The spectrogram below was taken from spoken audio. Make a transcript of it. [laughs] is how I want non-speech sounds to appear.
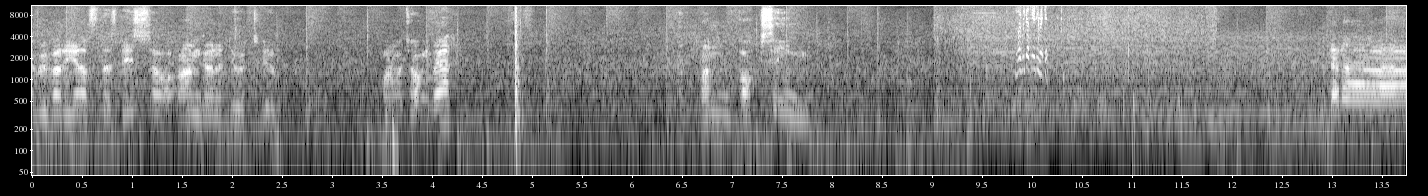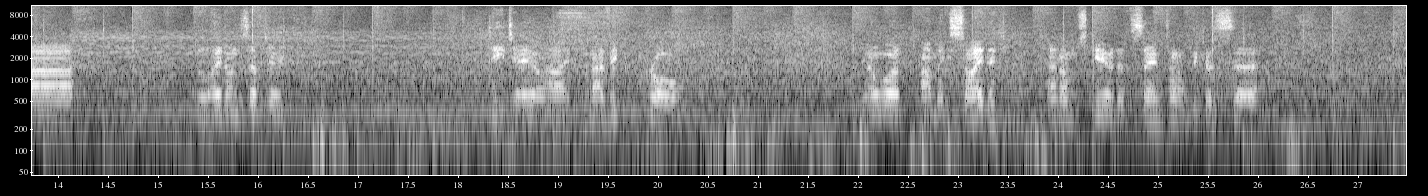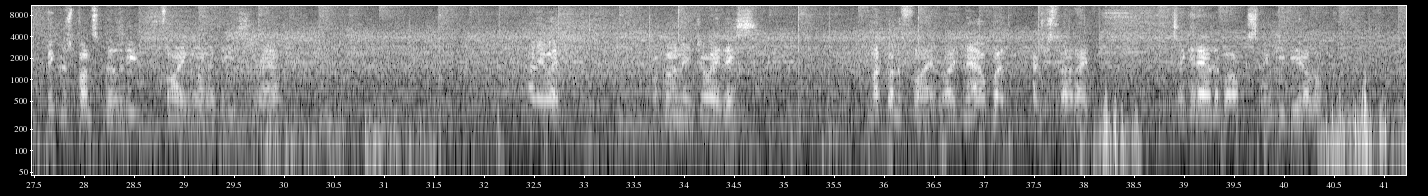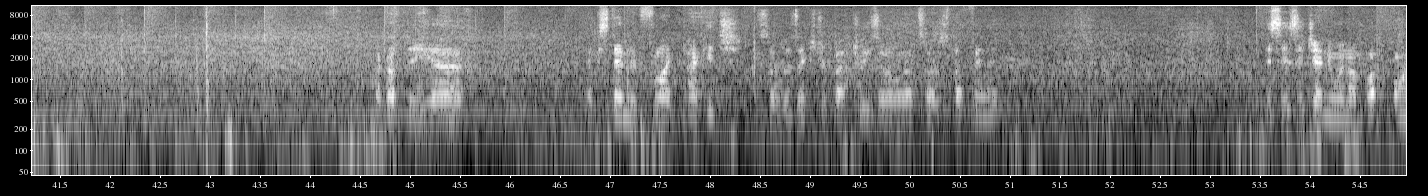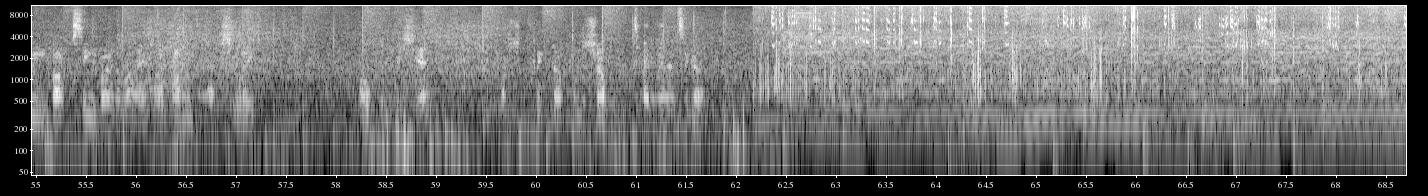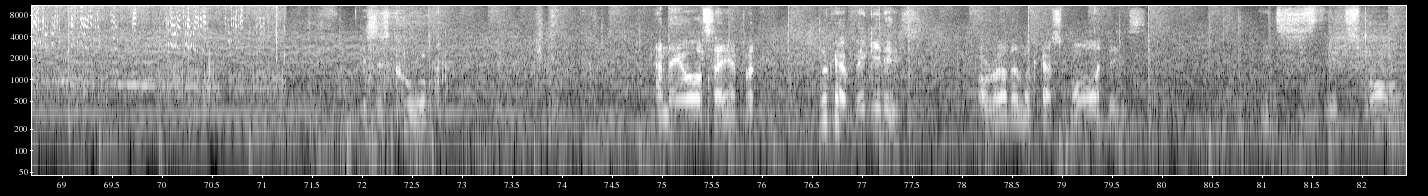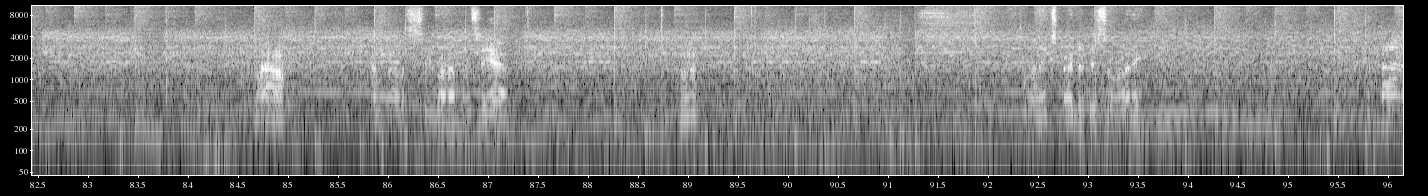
everybody else does this, so I'm to do it too. What am I talking about? Unboxing. Ta-da! Light on the subject. DJI Mavic Pro. You know what? I'm excited and I'm scared at the same time because uh, big responsibility flying one of these around. Anyway, we're going to enjoy this. I'm not going to fly it right now, but I just thought I'd take it out of the box and give you a look. I got the uh, extended flight package, so there's extra batteries and all that sort of stuff in it. This is a genuine unboxing by the way, I haven't actually opened this yet. I just picked up from the shop 10 minutes ago. This is cool. And they all say it, but look how big it is. Or rather, look how small it is. It's, it's small. Wow. Anyway, let's see what happens here. I'm an expert at this already. [laughs]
